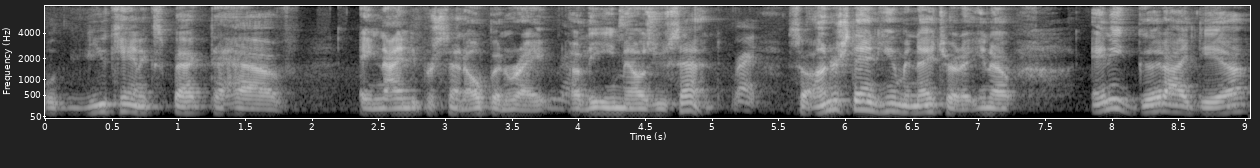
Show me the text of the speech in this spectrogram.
well, you can't expect to have a 90% open rate right. of the emails you send. Right. So understand human nature that, you know, any good idea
